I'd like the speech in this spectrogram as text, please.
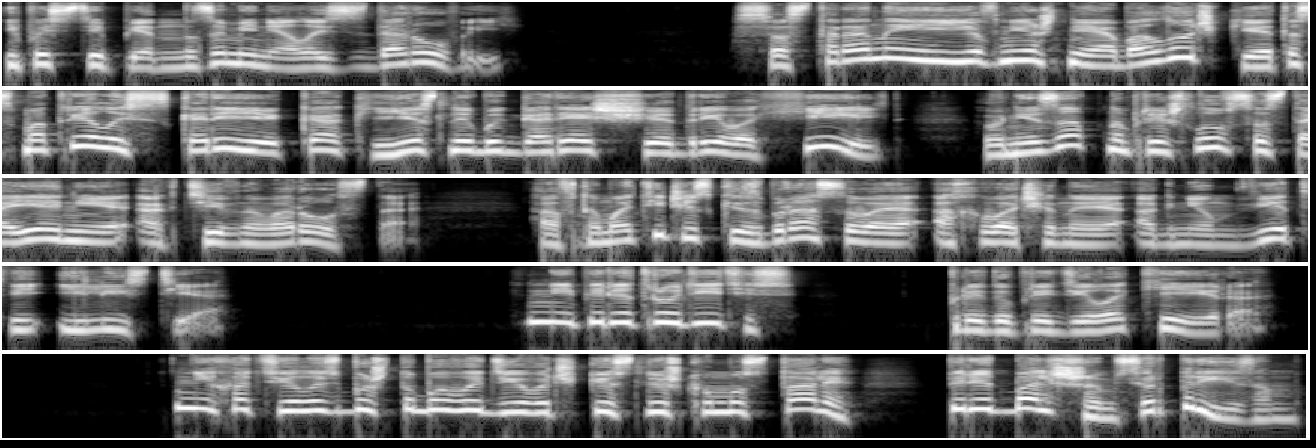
и постепенно заменялась здоровой. Со стороны ее внешней оболочки это смотрелось скорее как если бы горящее древо Хейльд внезапно пришло в состояние активного роста — автоматически сбрасывая охваченные огнем ветви и листья. «Не перетрудитесь», — предупредила Кейра. «Не хотелось бы, чтобы вы, девочки, слишком устали перед большим сюрпризом».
